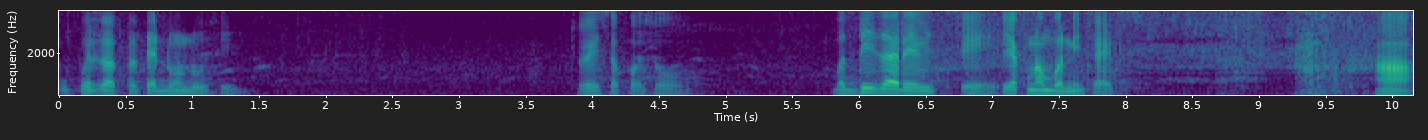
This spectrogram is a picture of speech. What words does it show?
ઉપર જતા ત્યાં ડુંડું છે. જોઈ શકો છો. બધી જાર એવી જ છે. એક નંબરની જાર છે. હા.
